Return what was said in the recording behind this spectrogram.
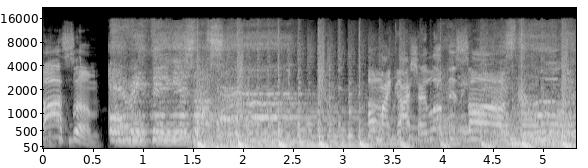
Awesome. Everything is awesome. Oh my gosh, I love this song.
